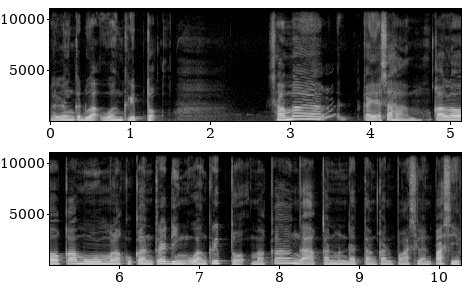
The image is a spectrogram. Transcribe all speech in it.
Lalu yang kedua uang kripto. Sama kayak saham, kalau kamu melakukan trading uang kripto, maka nggak akan mendatangkan penghasilan pasif.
